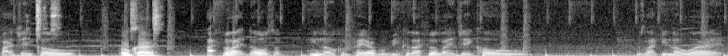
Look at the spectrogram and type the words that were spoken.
by J Cole. Okay. I feel like those are you know comparable because I feel like J Cole was like, you know what,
